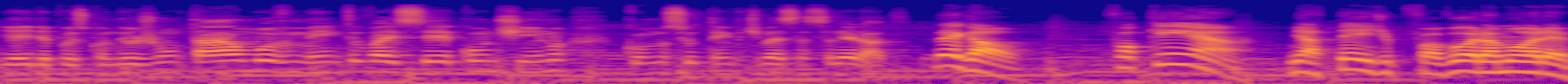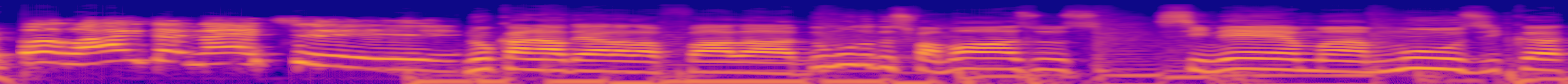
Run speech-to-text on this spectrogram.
E aí depois quando eu juntar, o movimento vai ser contínuo, como se o tempo tivesse acelerado. Legal. Foquinha, me atende, por favor, amore. Olá, internet! No canal dela, ela fala do mundo dos famosos, cinema, música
